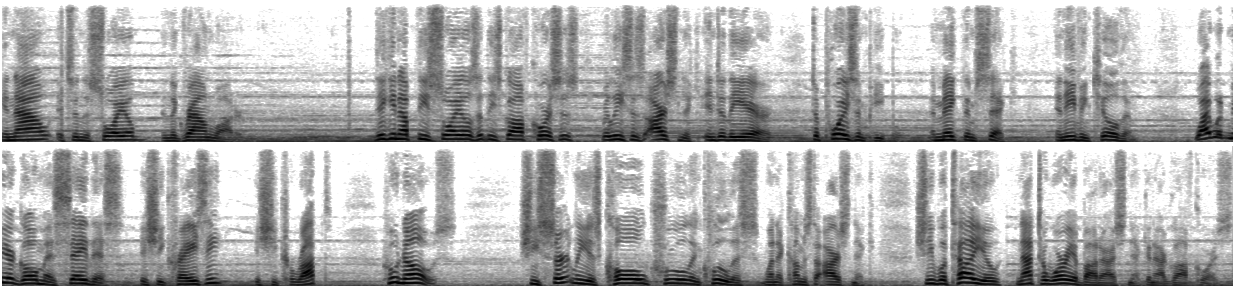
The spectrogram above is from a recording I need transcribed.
And now it's in the soil, in the groundwater. Digging up these soils at these golf courses releases arsenic into the air to poison people and make them sick and even kill them. Why would Mir Gomez say this? Is she crazy? Is she corrupt? Who knows? She certainly is cold, cruel, and clueless when it comes to arsenic. She will tell you not to worry about arsenic in our golf course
